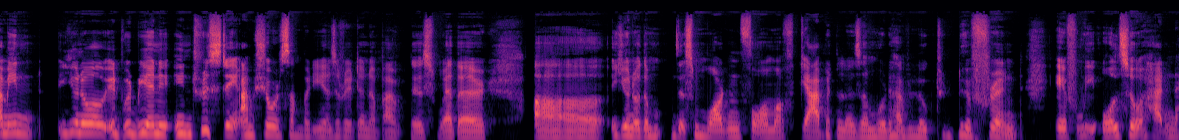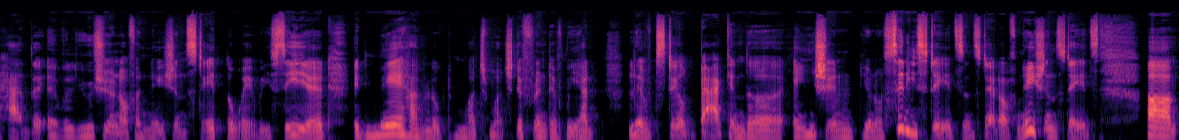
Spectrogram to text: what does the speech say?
i mean you know, it would be an interesting. I'm sure somebody has written about this. Whether, uh, you know, the this modern form of capitalism would have looked different if we also hadn't had the evolution of a nation state the way we see it. It may have looked much much different if we had lived still back in the ancient, you know, city states instead of nation states. Um,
